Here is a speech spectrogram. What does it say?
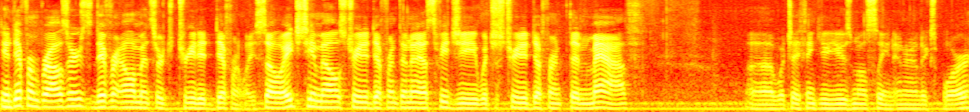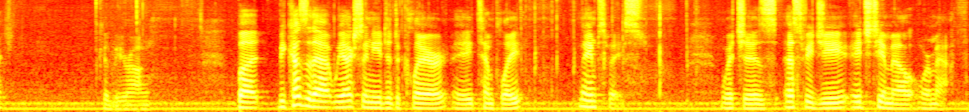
in different browsers, different elements are treated differently. So HTML is treated different than SVG, which is treated different than math, uh, which I think you use mostly in Internet Explorer. Could be wrong. But because of that, we actually need to declare a template namespace, which is SVG, HTML, or math.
